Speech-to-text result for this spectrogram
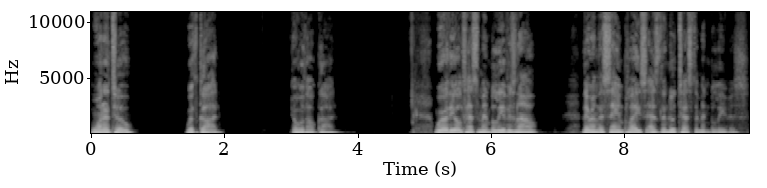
one or two with God or without God. Where are the Old Testament believers now? They're in the same place as the New Testament believers.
